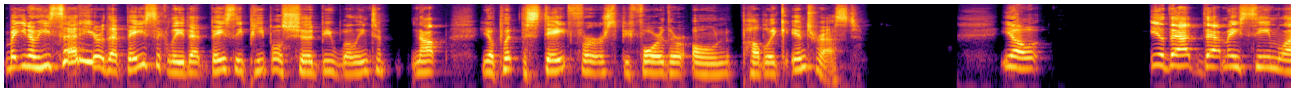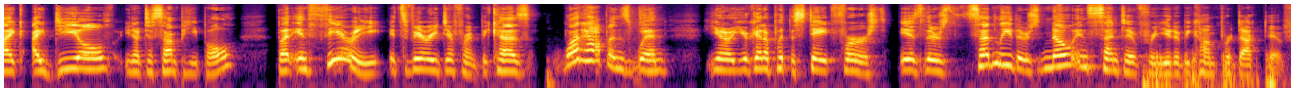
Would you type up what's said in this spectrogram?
But you know, he said here that basically that basically people should be willing to not, you know, put the state first before their own public interest. You know, you know that that may seem like ideal, you know, to some people, but in theory, it's very different because what happens when you know you're going to put the state first is there's suddenly there's no incentive for you to become productive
